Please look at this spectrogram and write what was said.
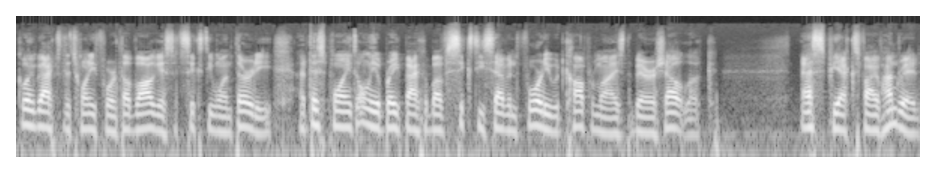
going back to the 24th of August at 61.30. At this point, only a break back above 67.40 would compromise the bearish outlook. SPX 500.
